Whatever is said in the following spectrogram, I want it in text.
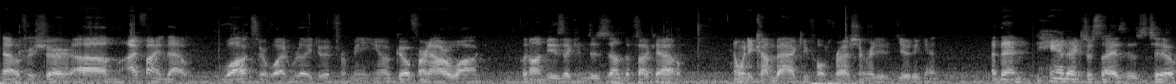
No, for sure. Um, I find that walks are what really do it for me. You know, go for an hour walk, put on music, and just zone the fuck out. And when you come back, you feel fresh and ready to do it again. And then hand exercises too.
